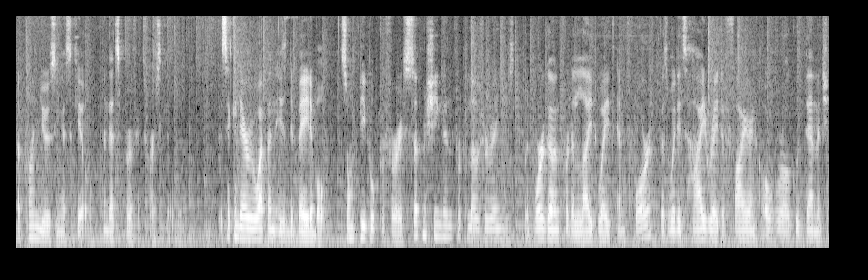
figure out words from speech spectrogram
upon using a skill, and that's perfect for a skill build. The secondary weapon is debatable. Some people prefer a submachine gun for closer ranges, but we're going for the lightweight M4 because with its high rate of fire and overall good damage,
